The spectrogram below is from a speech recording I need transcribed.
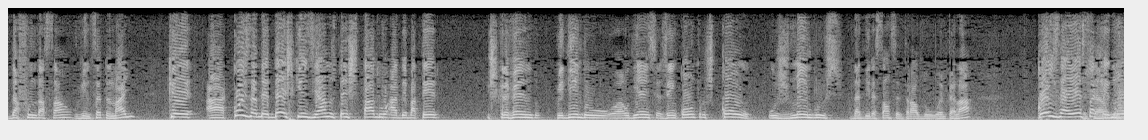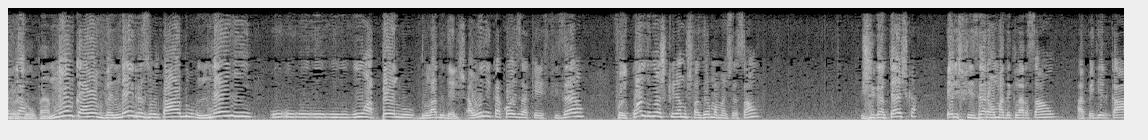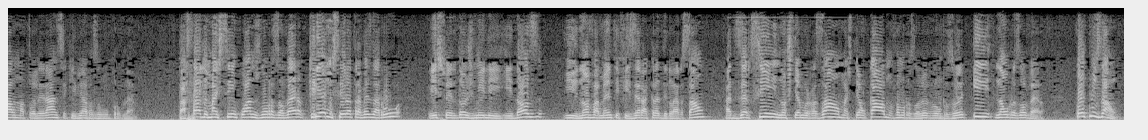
da Fundação 27 de maio, que há coisa de 10, 15 anos tem estado a debater, escrevendo, pedindo audiências, encontros com os membros da direção central do MPLA. Coisa essa Já que nunca, resultado? nunca houve nem resultado, nem um, um- um- um apelo do lado deles. A única coisa que fizeram foi quando nós queríamos fazer uma manifestação gigantesca, eles fizeram uma declaração a pedir calma, tolerância, que vinha resolver o problema. Passado mais cinco anos não resolveram, queríamos sair através da rua, isso em 2012, e novamente fizeram aquela declaração a dizer sim, nós temos razão, mas tenham calma, vamos resolver, vamos resolver, e não resolveram. Conclusão,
